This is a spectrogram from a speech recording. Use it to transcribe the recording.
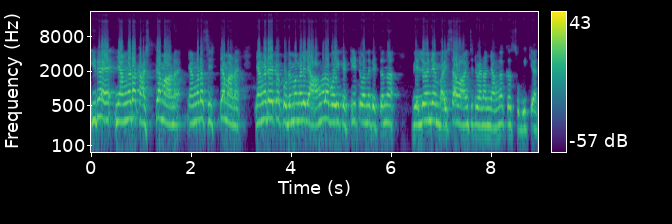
ഇത് ഞങ്ങളുടെ കഷ്ടമാണ് ഞങ്ങളുടെ സിസ്റ്റമാണ്. ഞങ്ങളുടെയൊക്കെ കുടുംബങ്ങളിൽ ആങ്ങളെ പോയി കെട്ടിയിട്ട് വന്ന് കിട്ടുന്ന വെല്ലുവന്റെയും പൈസ വാങ്ങിച്ചിട്ട് വേണം ഞങ്ങൾക്ക് സുഖിക്കാൻ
